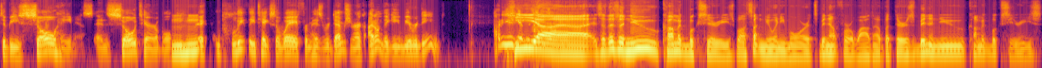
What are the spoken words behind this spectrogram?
to be so heinous and so terrible. Mhm. It completely takes away from his redemption arc. I don't think he can be redeemed. How do you he get uh so there's a new comic book series well it's not new anymore it's been out for a while now but there's been a new comic book series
